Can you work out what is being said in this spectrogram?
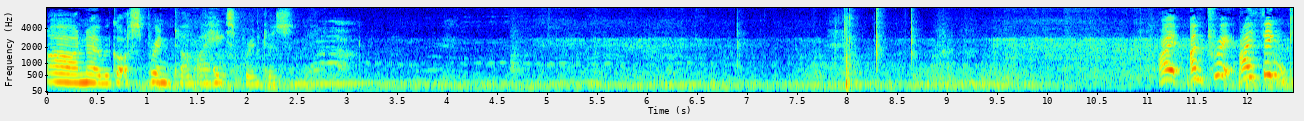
Oh no, we got a sprinter. I hate sprinters. I I'm pretty I think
